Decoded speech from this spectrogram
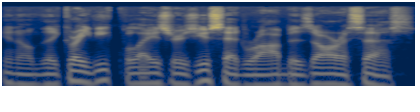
you know, the great equalizer, as you said, Rob, is RSS.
